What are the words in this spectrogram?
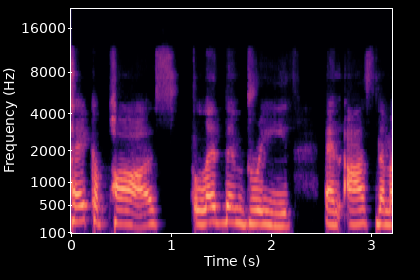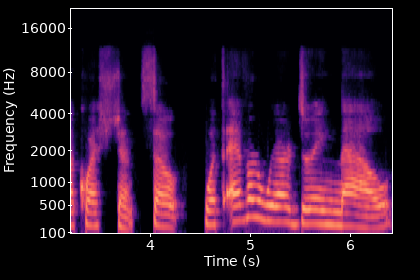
take a pause let them breathe and ask them a question. So whatever we are doing now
